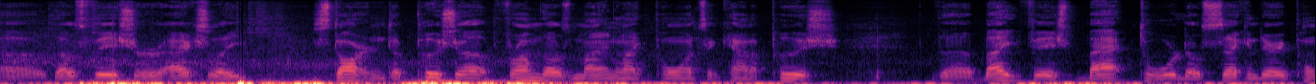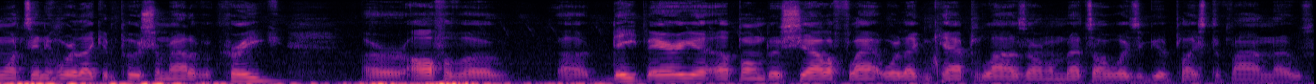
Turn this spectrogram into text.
Uh, those fish are actually starting to push up from those main lake points and kind of push the bait fish back toward those secondary points anywhere they can push them out of a creek or off of a, a deep area up onto a shallow flat where they can capitalize on them that's always a good place to find those.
